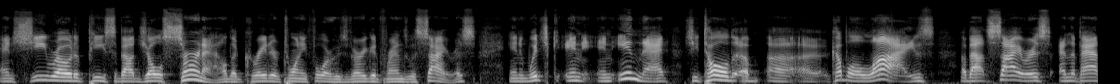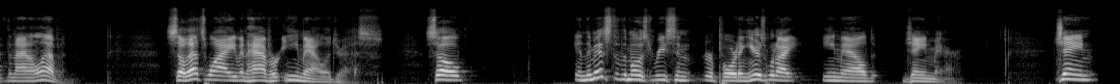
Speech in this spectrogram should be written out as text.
and she wrote a piece about Joel Surnow, the creator of 24, who's very good friends with Cyrus. In which, in in, in that, she told a, a, a couple of lies about Cyrus and the path to 9/11. So that's why I even have her email address. So, in the midst of the most recent reporting, here's what I emailed Jane Mayer. Jane,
